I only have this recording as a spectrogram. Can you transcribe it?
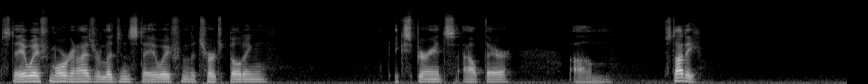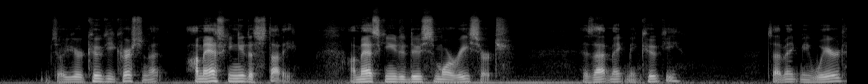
Stay away from organized religion. Stay away from the church building experience out there. Um, study. So you're a kooky Christian. I'm asking you to study. I'm asking you to do some more research. Does that make me kooky? Does that make me weird?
